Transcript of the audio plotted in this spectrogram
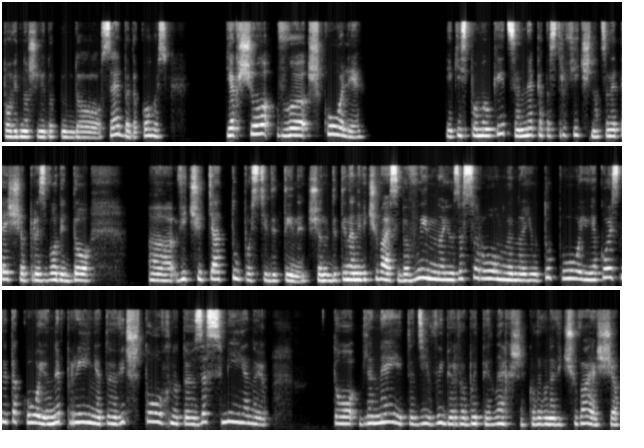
по відношенню до, до себе, до когось. Якщо в школі якісь помилки, це не катастрофічно, це не те, що призводить до відчуття тупості дитини, що дитина не відчуває себе винною, засоромленою, тупою, якоюсь не такою, неприйнятою, відштовхнутою, засміяною, то для неї тоді вибір робити легше, коли вона відчуває, що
